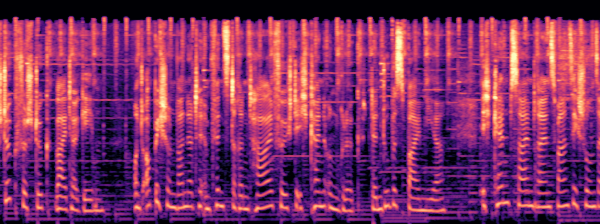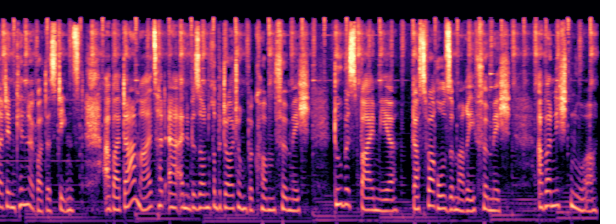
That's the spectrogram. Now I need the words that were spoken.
Stück für Stück weitergehen. Und ob ich schon wanderte im finsteren Tal, fürchte ich kein Unglück, denn du bist bei mir. Ich kenne Psalm 23 schon seit dem Kindergottesdienst, aber damals hat er eine besondere Bedeutung bekommen für mich. Du bist bei mir. Das war Rosemarie für mich. Aber nicht nur.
